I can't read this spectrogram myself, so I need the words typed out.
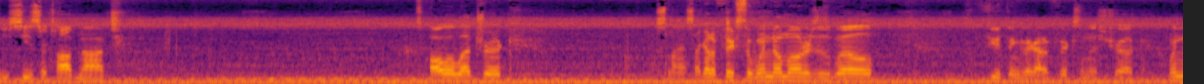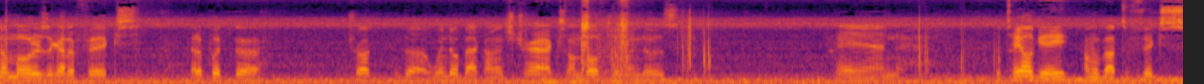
These seats are top notch. It's all electric. It's nice. I gotta fix the window motors as well. A few things I gotta fix in this truck. Window motors I gotta fix. Gotta put the truck, the window back on its tracks on both of the windows. And the tailgate I'm about to fix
